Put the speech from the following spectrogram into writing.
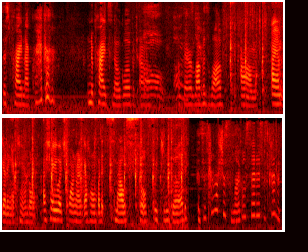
This Pride Nutcracker. And the Pride Snow Globe, which I don't Oh, up there. Love is love. Um, I am getting a candle. I'll show you which one when I get home, but it smells so freaking good. Is this how much this Lego set is? It's kind of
